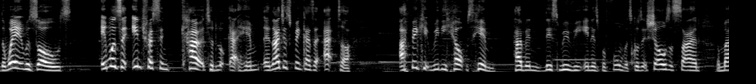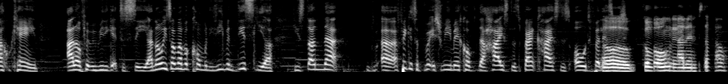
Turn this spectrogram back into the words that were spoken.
the way it resolves, it was an interesting character to look at him. And I just think as an actor, I think it really helps him having this movie in his performance because it shows a sign of Michael Caine. I don't think we really get to see. I know he's done other comedies. Even this year, he's done that. Uh, I think it's a British remake of the heist, this bank heist, this old fellas. Oh, going out in style.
